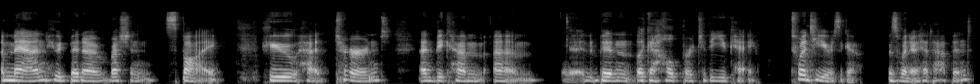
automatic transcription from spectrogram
a man who'd been a Russian spy who had turned and become, um, been like a helper to the UK 20 years ago is when it had happened.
